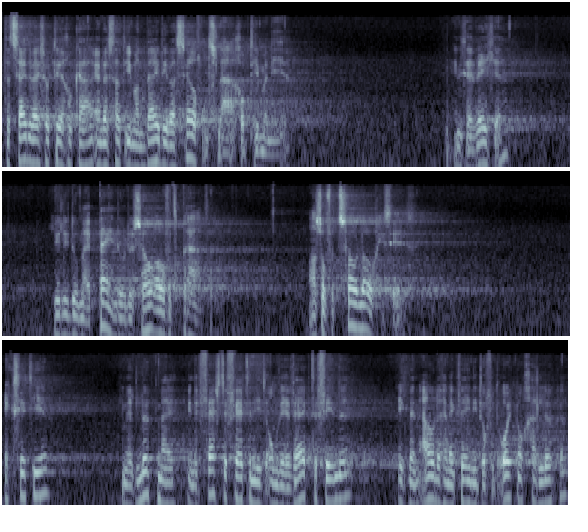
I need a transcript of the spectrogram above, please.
dat zeiden wij zo tegen elkaar. En daar zat iemand bij die was zelf ontslagen op die manier. En die zei, weet je, jullie doen mij pijn door er zo over te praten. Alsof het zo logisch is. Ik zit hier en het lukt mij in de verste verte niet om weer werk te vinden. Ik ben ouder en ik weet niet of het ooit nog gaat lukken.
